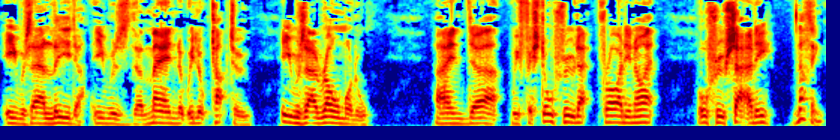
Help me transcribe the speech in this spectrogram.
He was our leader. He was the man that we looked up to. He was our role model. And, uh, we fished all through that Friday night, all through Saturday. Nothing.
